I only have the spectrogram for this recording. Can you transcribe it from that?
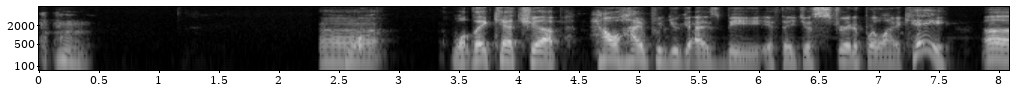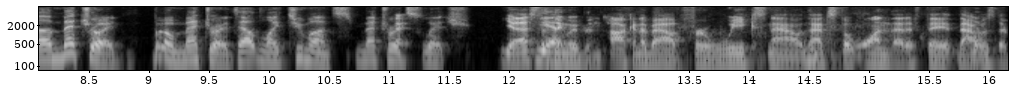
uh, Well, they catch up. How hyped would you guys be if they just straight up were like, "Hey, uh, Metroid, boom, Metroid's out in like two months. Metroid Switch." Yeah, that's the Yeah. thing we've been talking about for weeks now. That's the one that if they that was their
